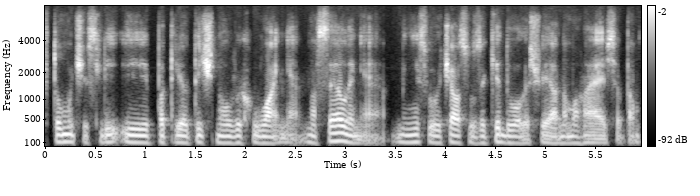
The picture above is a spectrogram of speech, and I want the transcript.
в тому числі і патріотичного виховання населення. Мені свого часу закидували, що я намагаюся там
